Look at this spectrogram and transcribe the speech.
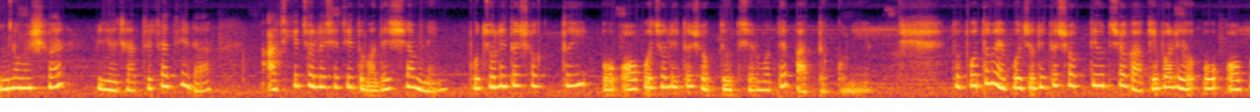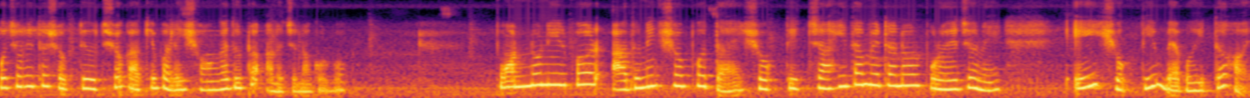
নমস্কার, প্রিয় ছাত্রছাত্রীরা। আজকে চলে এসেছি তোমাদের সামনে প্রচলিত শক্তি ও অপ্রচলিত শক্তি উৎসের মধ্যে পার্থক্য নিয়ে। তো প্রথমে প্রচলিত শক্তি উৎস কাকে বলে ও অপ্রচলিত শক্তি উৎস কাকে বলে এই সংজ্ঞা দুটো আলোচনা করব। পণ্য নির্ভর আধুনিক সভ্যতায় শক্তির চাহিদা মেটানোর প্রয়োজনে এই শক্তি ব্যবহৃত হয়।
